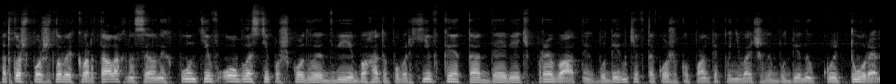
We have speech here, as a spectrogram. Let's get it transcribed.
А також по житлових кварталах населених пунктів області пошкодили дві багатоповерхівки та дев'ять приватних будинків. Також окупанти понівечили будинок культури,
